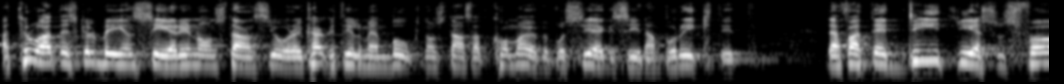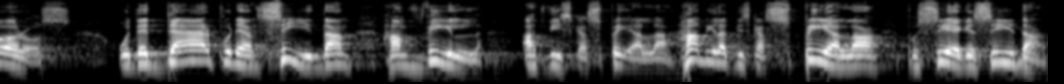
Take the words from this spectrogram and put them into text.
Jag tror att det skulle bli en serie någonstans i år, kanske till och med en bok någonstans, att komma över på segersidan på riktigt. Därför att det är dit Jesus för oss. Och det är där på den sidan han vill att vi ska spela. Han vill att vi ska spela på segersidan.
